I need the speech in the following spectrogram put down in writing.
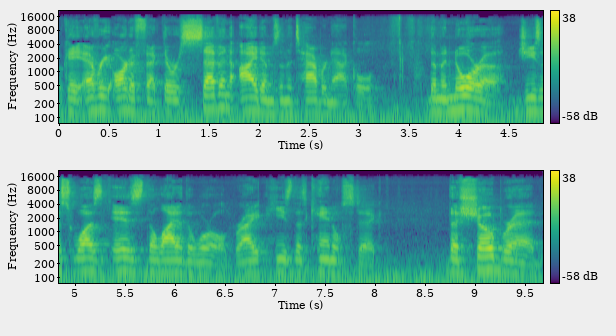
Okay, every artifact. There were seven items in the tabernacle. The menorah, Jesus was is the light of the world, right? He's the candlestick. The showbread,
